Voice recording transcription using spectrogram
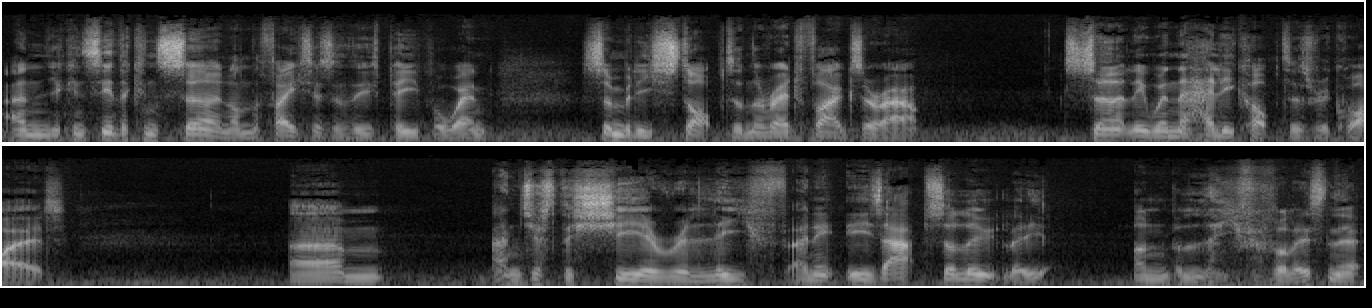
And you can see the concern on the faces of these people when somebody stopped and the red flags are out. Certainly when the helicopter's required. Um, and just the sheer relief. And it is absolutely unbelievable, isn't it?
